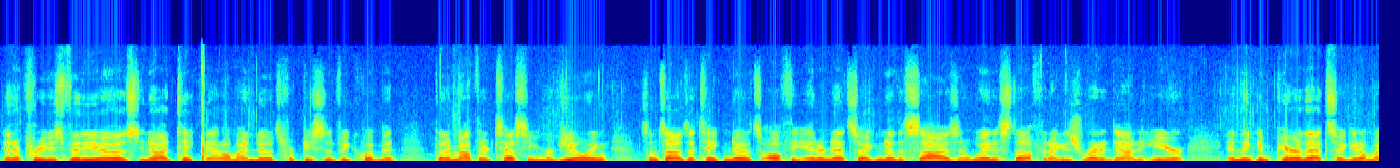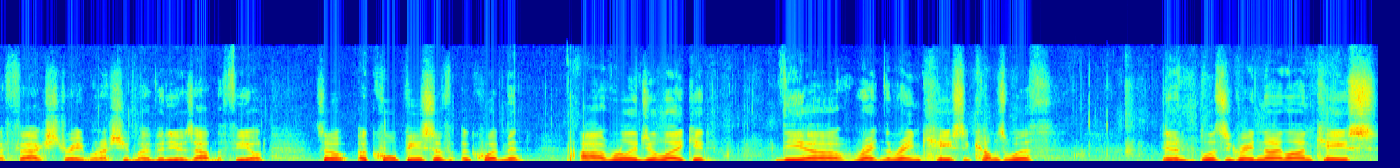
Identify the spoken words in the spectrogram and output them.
in a previous video is, you know, I'd take down all my notes for pieces of equipment that I'm out there testing and reviewing. Sometimes I take notes off the internet so I can know the size and weight of stuff and I can just write it down in here and then compare that so I get all my facts straight when I shoot my videos out in the field. So a cool piece of equipment. I uh, really do like it. The uh, Rite in the Rain case it comes with, in a ballistic grade nylon case.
